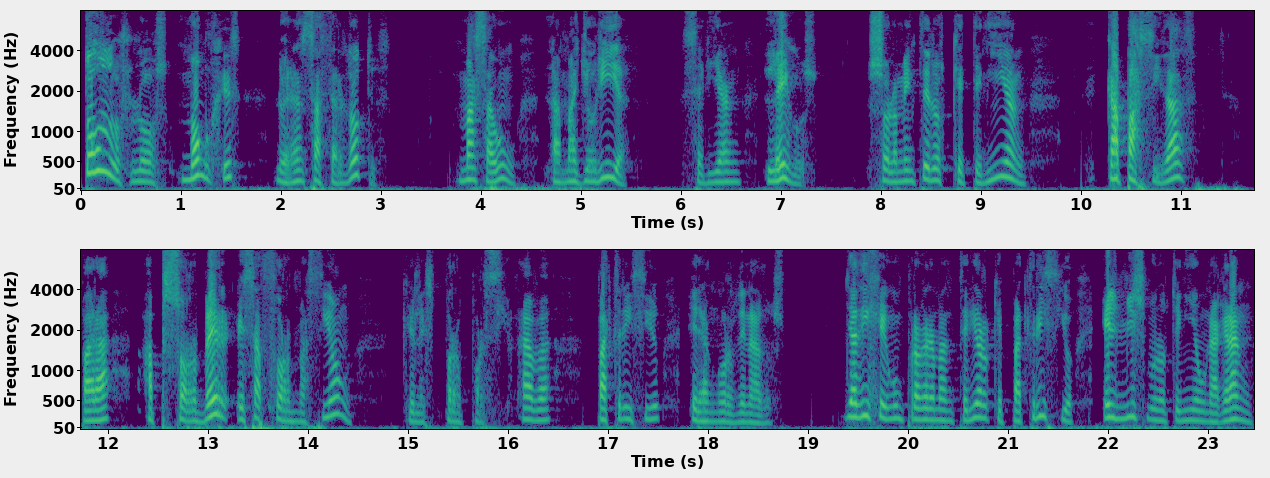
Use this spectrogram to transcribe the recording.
Todos los monjes no eran sacerdotes, más aún, la mayoría serían legos, solamente los que tenían capacidad para absorber esa formación que les proporcionaba Patricio eran ordenados. Ya dije en un programa anterior que Patricio él mismo no tenía una gran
